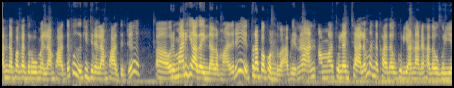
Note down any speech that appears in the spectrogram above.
அந்த பக்கத்து ரூம் எல்லாம் பார்த்து கிச்சன் எல்லாம் பார்த்துட்டு ஒரு மரியாதை இல்லாத மாதிரி திறப்பை கொண்டு வா அப்படின்னு அம்மா துளைச்சாலும் அந்த கதவுக்குரிய அண்ணாண்ட கதவுக்குரிய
